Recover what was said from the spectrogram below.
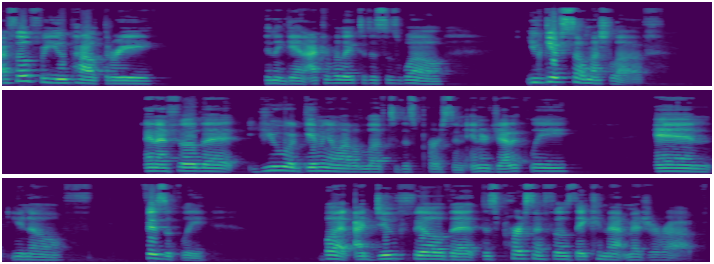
I feel for you, Pile 3, and again, I can relate to this as well. You give so much love. And I feel that you are giving a lot of love to this person energetically and, you know, physically. But I do feel that this person feels they cannot measure up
